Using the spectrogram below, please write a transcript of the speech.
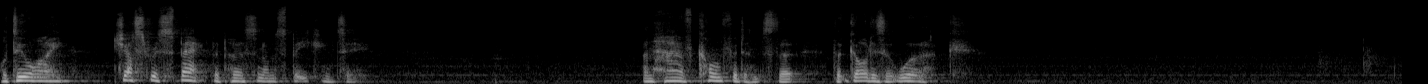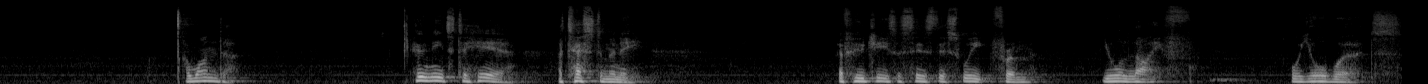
Or do I just respect the person I'm speaking to? And have confidence that, that God is at work. I wonder who needs to hear a testimony of who Jesus is this week from your life or your words.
